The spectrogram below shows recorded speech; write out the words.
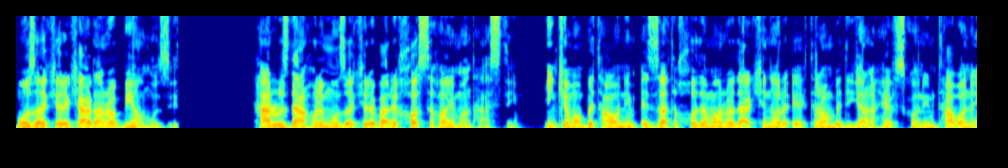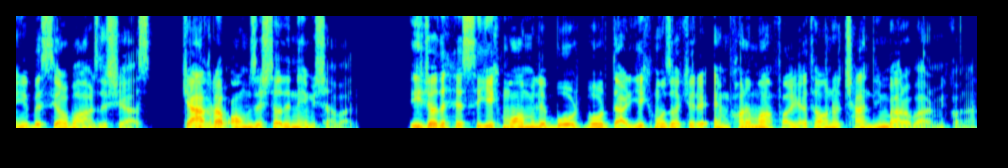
مذاکره کردن را بیاموزید. هر روز در حال مذاکره برای خواسته هایمان هستیم. اینکه ما بتوانیم عزت خودمان را در کنار احترام به دیگران حفظ کنیم توانایی بسیار با ارزشی است که اغلب آموزش داده نمی شود. ایجاد حس یک معامله برد برد در یک مذاکره امکان موفقیت آن را چندین برابر می کند.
